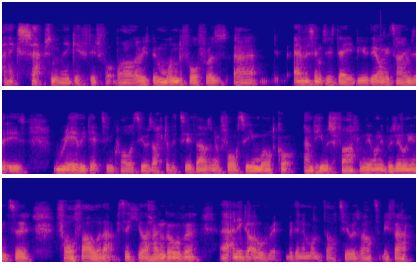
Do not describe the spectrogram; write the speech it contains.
an exceptionally gifted footballer. He's been wonderful for us uh, ever since his debut. The only times that he's really dipped in quality was after the 2014 World Cup, and he was far from the only Brazilian to fall foul of that particular hangover. Uh, and he got over it within a month or two as well, to be fair.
